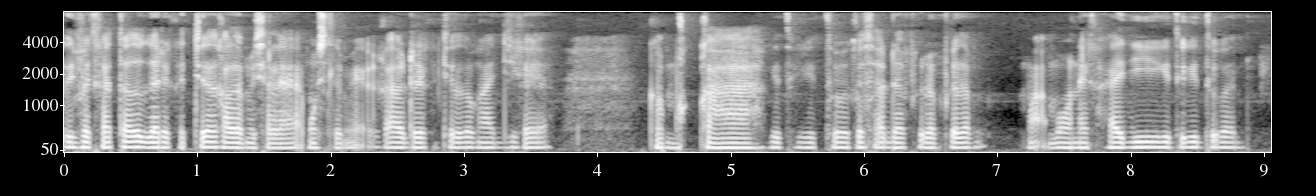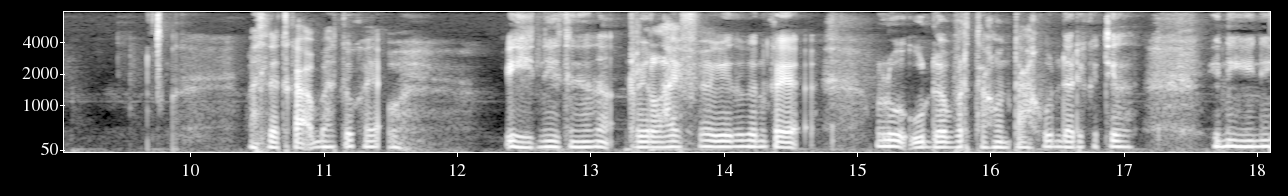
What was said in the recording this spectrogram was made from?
ibarat kata lu dari kecil kalau misalnya muslim ya kalau dari kecil lu ngaji kayak ke Mekah gitu-gitu. Terus ada film-film mak mau naik haji gitu-gitu kan. Pas lihat Ka'bah tuh kayak wah ini ternyata real life ya gitu kan. Kayak lu udah bertahun-tahun dari kecil ini ini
